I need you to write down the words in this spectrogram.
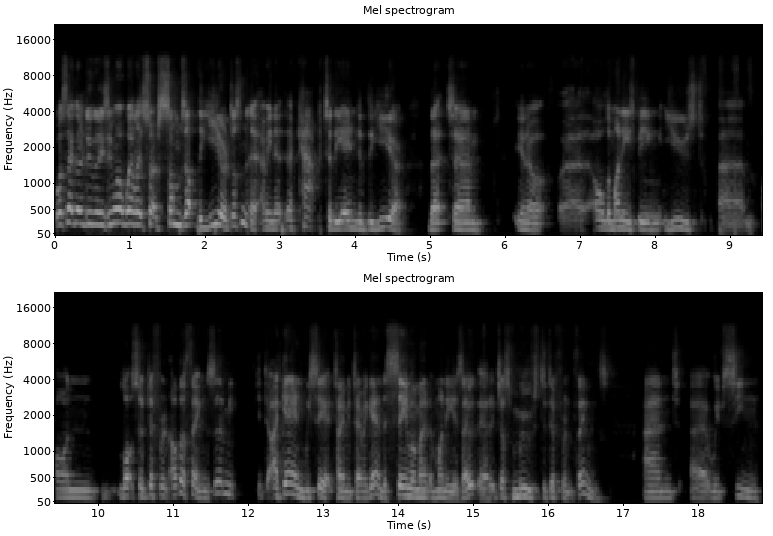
What's that got to do with raising money? Well, it sort of sums up the year, doesn't it? I mean, a, a cap to the end of the year that, um, you know, uh, all the money is being used um, on lots of different other things. I mean, again, we say it time and time again, the same amount of money is out there. It just moves to different things. And uh, we've seen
